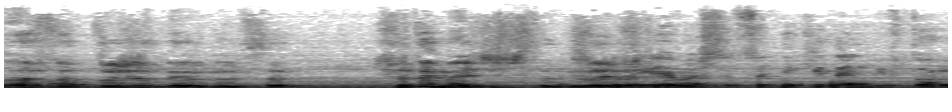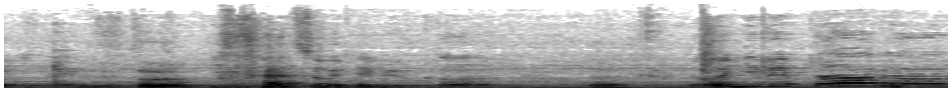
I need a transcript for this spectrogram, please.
у нас тут дуже дивно все. Що ти мечеш? Що ти що сьогодні який день? Вівторок здається. Вівторок. Так, Сьогодні вівторок. Так. Сьогодні вівторок.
